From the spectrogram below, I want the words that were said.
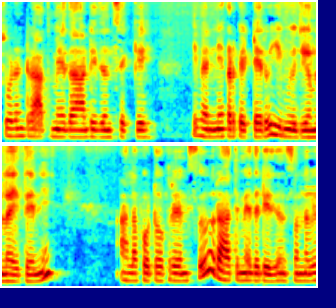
చూడండి రాతి మీద డిజైన్స్ ఎక్కి ఇవన్నీ ఇక్కడ పెట్టారు ఈ మ్యూజియంలో అయితేని. అలా ఫోటో ఫ్రేమ్స్ రాతి మీద డిజైన్స్ ఉన్నవి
